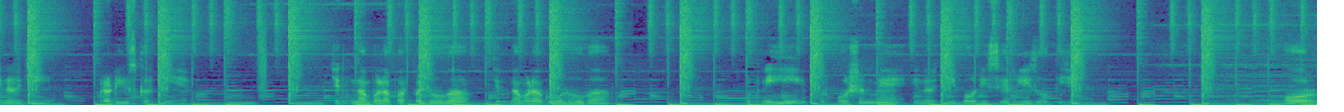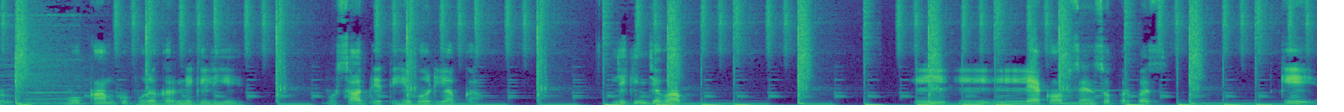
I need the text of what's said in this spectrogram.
एनर्जी प्रोड्यूस करती है। जितना बड़ा पर्पज होगा, जितना बड़ा गोल होगा, उतनी ही प्रोपोर्शन में एनर्जी बॉडी से रिलीज़ होती है। और वो काम को पूरा करने के लिए वो साथ देती है बॉडी आपका। लेकिन जब आप lack of sense of purpose के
